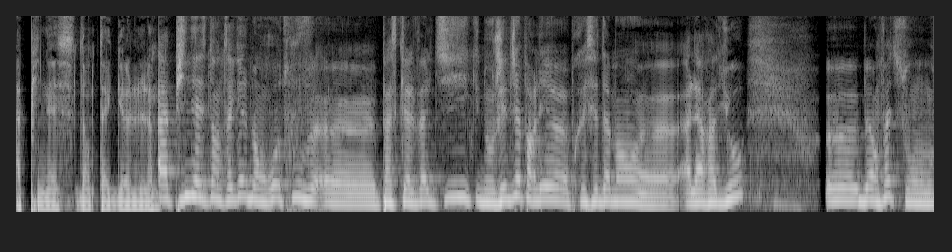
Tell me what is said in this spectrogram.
Happiness dans ta gueule. Happiness dans ta gueule, ben, on retrouve euh, Pascal Valti, dont j'ai déjà parlé euh, précédemment euh, à la radio. Euh, ben, en fait, son,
